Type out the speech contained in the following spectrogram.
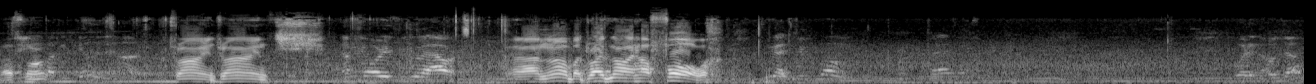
That's one. Huh? Trying, trying. How many orders do you do an hour? I uh, know, but right now I have four. You got two phones. What, in the hotel?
